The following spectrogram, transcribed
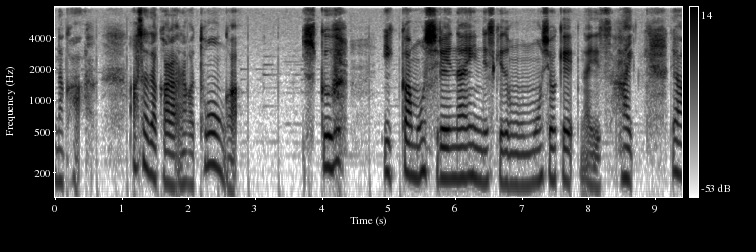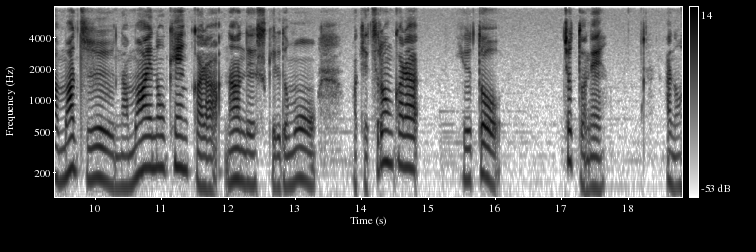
なんか、朝だからなんかトーンが低い かもしれないんですけども、申し訳ないです。はい。では、まず、名前の件からなんですけれども、まあ、結論から言うと、ちょっとね、あの、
